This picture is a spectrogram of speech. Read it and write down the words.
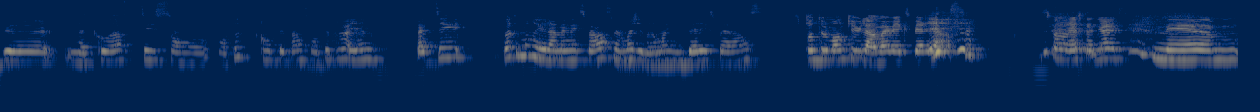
de notre cohorte, tu sais, sont, sont toutes compétentes, sont toutes Ouais. fines. Fait que, tu sais, pas tout le monde a eu la même expérience, mais moi, j'ai vraiment une belle expérience. C'est pas tout le monde qui a eu la même expérience. c'est pas vrai, je te niaise. Mais euh,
